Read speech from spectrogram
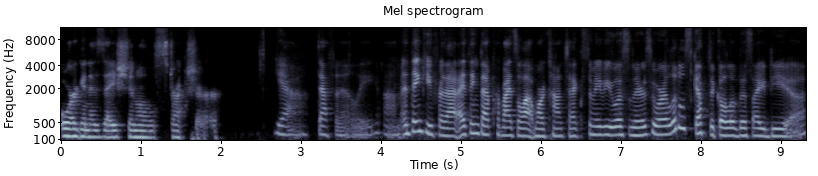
organizational structure. Yeah, definitely. Um, and thank you for that. I think that provides a lot more context to maybe listeners who are a little skeptical of this idea.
